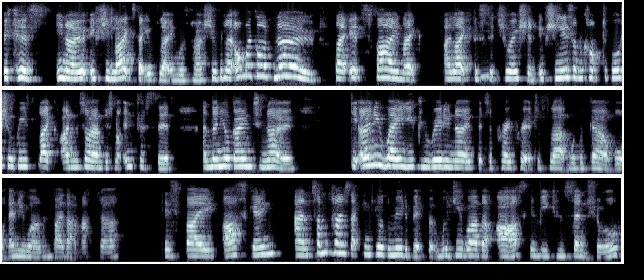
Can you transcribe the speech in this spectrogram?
because you know if she likes that you're flirting with her she'll be like oh my god no. Like it's fine. Like i like this mm. situation if she is uncomfortable she'll be like i'm sorry i'm just not interested and then you're going to know the only way you can really know if it's appropriate to flirt with a girl or anyone by that matter is by asking. And sometimes that can kill the mood a bit, but would you rather ask and be consensual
